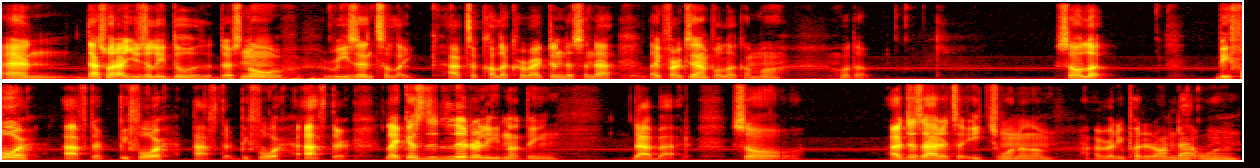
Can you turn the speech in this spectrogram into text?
and that's what I usually do. There's no reason to like have to color correct and this and that. Like for example, look, I'm gonna hold up. So look, before, after, before, after, before, after. Like it's literally nothing that bad. So I just added to each one of them. I already put it on that one.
